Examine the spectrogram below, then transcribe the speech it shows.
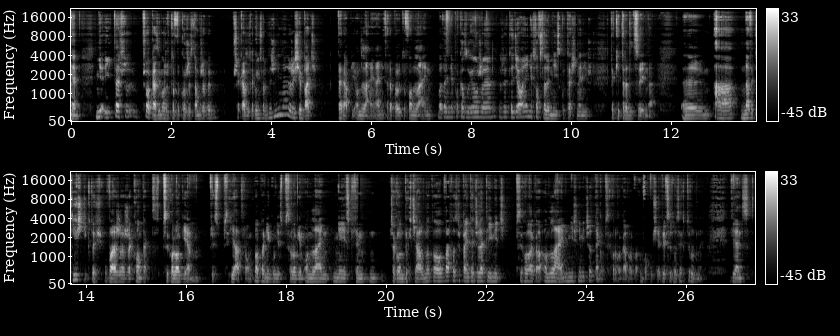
E, I też przy okazji może to wykorzystam, żeby przekazać taką informację, że nie należy się bać terapii online, ani terapeutów online. Badania pokazują, że, że te działania nie są wcale mniej skuteczne niż takie tradycyjne. A nawet jeśli ktoś uważa, że kontakt z psychologiem czy z psychiatrą, no pewnie głównie z psychologiem online nie jest tym, czego on by chciał, no to warto też pamiętać, że lepiej mieć psychologa online niż nie mieć żadnego psychologa wokół siebie w sytuacjach trudnych. Więc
